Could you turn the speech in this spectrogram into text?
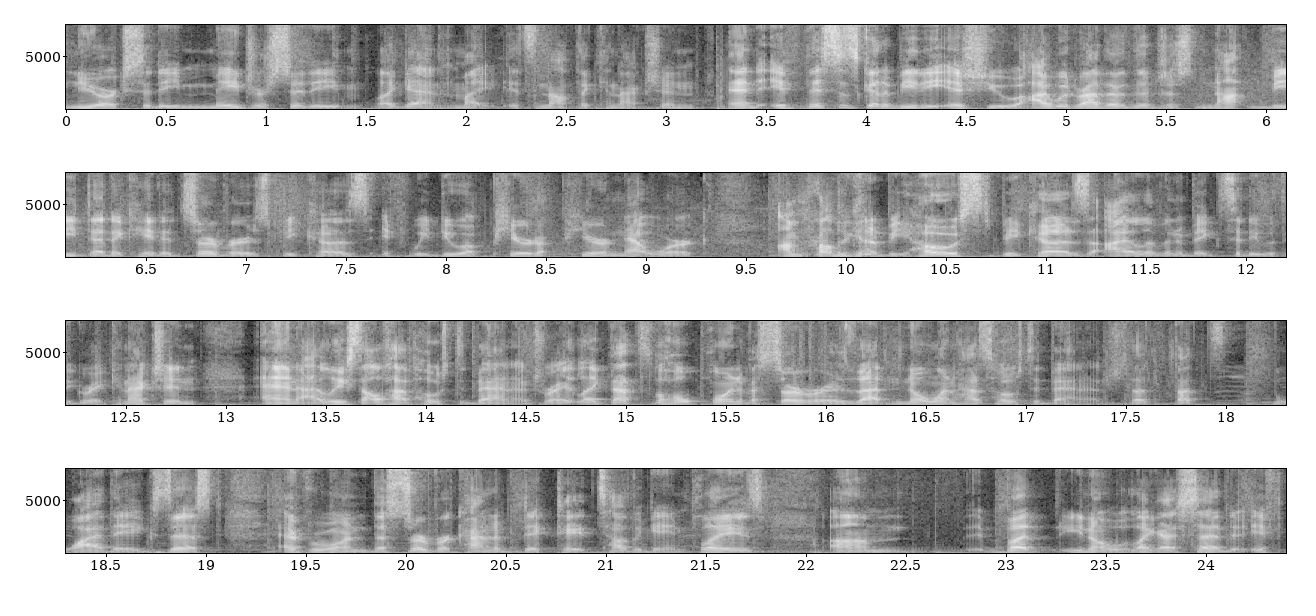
New York City major city. Again my it's not the connection. And if this is going to be the issue I would rather there just not be dedicated servers because if we do a peer-to-peer -peer network I'm probably going to be host because I live in a big city with a great connection and at least I'll have host advantage right? Like that's the whole point of a server is that no one has host advantage that, that's why they exist. Everyone the server kind of dictates how the game plays. Um, but you know like I said if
